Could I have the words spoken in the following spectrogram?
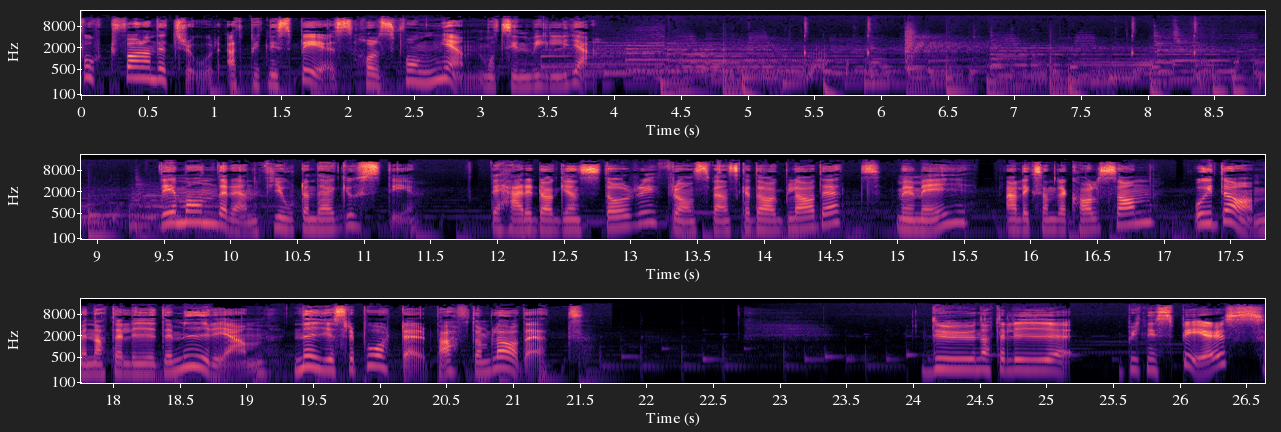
fortfarande tror att Britney Spears hålls fången mot sin vilja. Det är måndag den 14 augusti. Det här är dagens story från Svenska Dagbladet med mig, Alexandra Karlsson och idag med Nathalie Demirian, nöjesreporter på Aftonbladet. Du Nathalie, Britney Spears,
